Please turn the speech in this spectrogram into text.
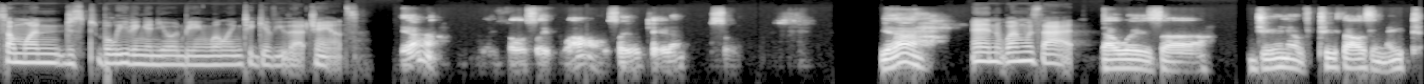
Someone just believing in you and being willing to give you that chance. Yeah. I was like, wow. I was like, okay then. So, yeah, and when was that? That was uh, June of 2008.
